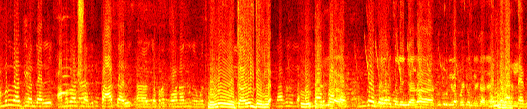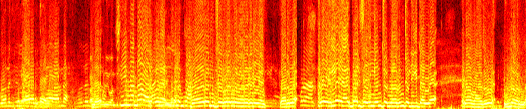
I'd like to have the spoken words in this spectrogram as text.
அமர்வாட்சி வந்தாரு. வந்துட்டு பார்த்தாரு. அதுக்கப்புறம் போனாரு. ஒன்றும் தகவல் தெரியல. தகவல் இல்ல. வந்தாரு பார்த்தாரு. முதலமைச்சர் வர கிடையாது. வரல. ஆனா எல்லாம் ஏற்பாடு செய்யுங்கன்னு சொன்னாருன்னு சொல்லிக்கிட்டாங்க. ஆனா வரல. உள்ள வரல.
